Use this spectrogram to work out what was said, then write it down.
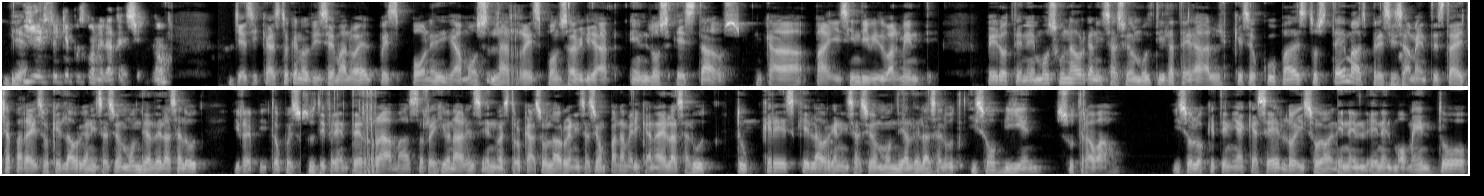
Y esto hay que pues, poner atención, ¿no? Jessica, esto que nos dice Manuel, pues pone, digamos, la responsabilidad en los estados, en cada país individualmente. Pero tenemos una organización multilateral que se ocupa de estos temas precisamente. Está hecha para eso que es la Organización Mundial de la Salud y repito, pues sus diferentes ramas regionales, en nuestro caso la Organización Panamericana de la Salud. ¿Tú crees que la Organización Mundial de la Salud hizo bien su trabajo? Hizo lo que tenía que hacer, lo hizo en el, en el momento,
